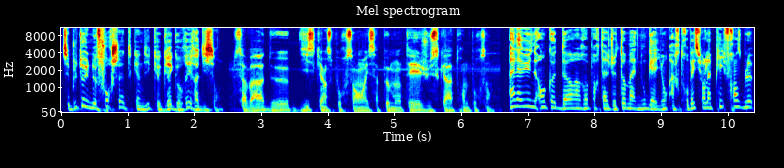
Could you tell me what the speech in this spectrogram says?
C'est plutôt une fourchette qu'indique Grégory Radisson. Ça va de 10-15% et ça peut monter jusqu'à 30%. À la une en Côte d'Or, un reportage de Thomas Nougaillon à retrouver sur l'appli France Bleu.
